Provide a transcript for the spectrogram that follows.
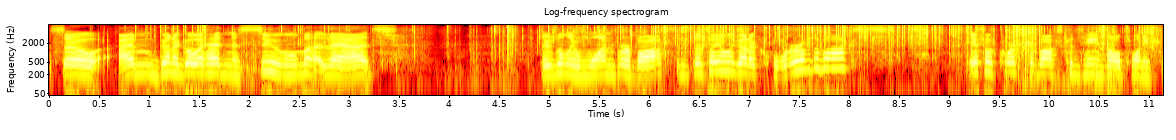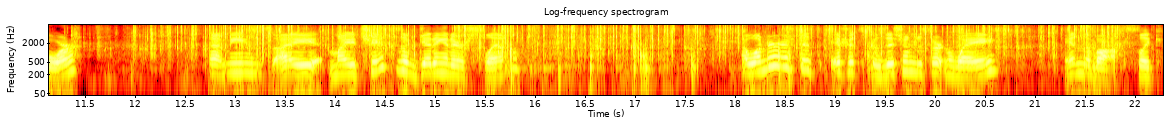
So I'm gonna go ahead and assume that there's only one per box, and since I only got a quarter of the box, if of course the box contains all 24, that means I my chances of getting it are slim. I wonder if it's if it's positioned a certain way in the box. Like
